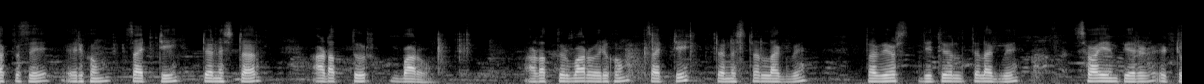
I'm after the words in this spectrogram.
লাগতেছে এরকম চারটি টেন স্টার আটাত্তর বারো। আটাত্তর বারো এরকম চারটি টেন স্টার লাগবে। তা ভিউয়ার্স দ্বিতীয়তে লাগবে ছয় এম্পিয়ারের একটু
